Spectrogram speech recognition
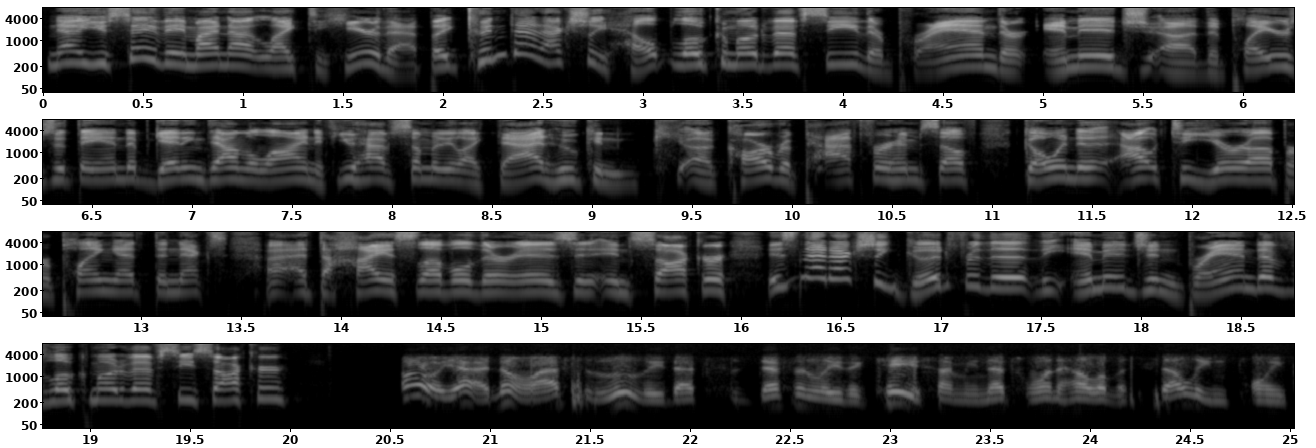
Now you say they might not like to hear that, but couldn't that actually help Locomotive FC, their brand, their image, uh, the players that they end up getting down the line? If you have somebody like that who can uh, carve a path for himself, going to out to Europe or playing at the next uh, at the highest level there is in, in soccer, isn't that actually good for the the image and brand of Locomotive FC soccer? Oh yeah, no, absolutely. That's definitely the case. I mean, that's one hell of a selling point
